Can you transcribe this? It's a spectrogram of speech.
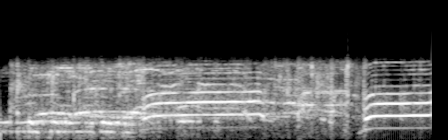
you.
